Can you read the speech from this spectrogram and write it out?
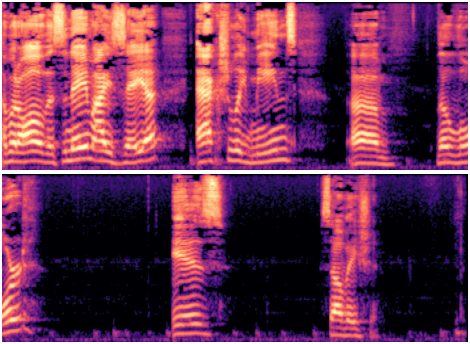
about all of this: the name Isaiah actually means um, the Lord is salvation. And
